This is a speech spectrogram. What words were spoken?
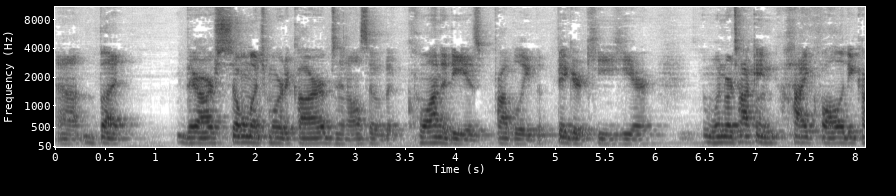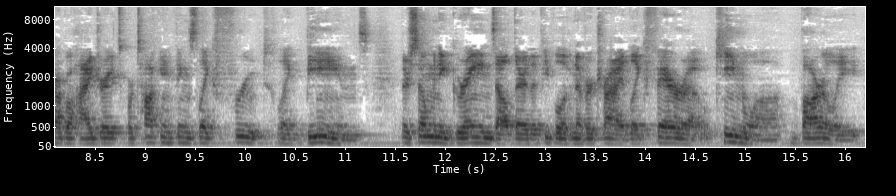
Uh, but there are so much more to carbs, and also the quantity is probably the bigger key here. When we're talking high quality carbohydrates, we're talking things like fruit, like beans. There's so many grains out there that people have never tried, like farro, quinoa, barley.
